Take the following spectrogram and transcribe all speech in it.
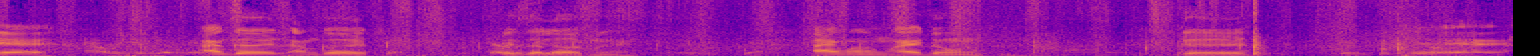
Yeah. I'm good. I'm good. Praise the Lord, man. Hi, Mom. How you doing? Good. Yeah.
